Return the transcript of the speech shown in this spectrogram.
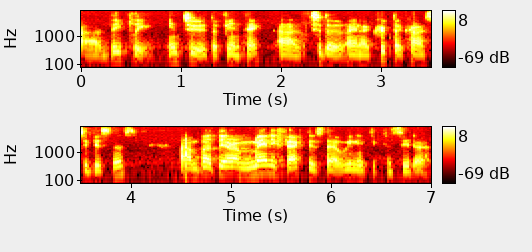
uh, deeply into the fintech, uh, to the you know, cryptocurrency business. Um, but there are many factors that we need to consider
